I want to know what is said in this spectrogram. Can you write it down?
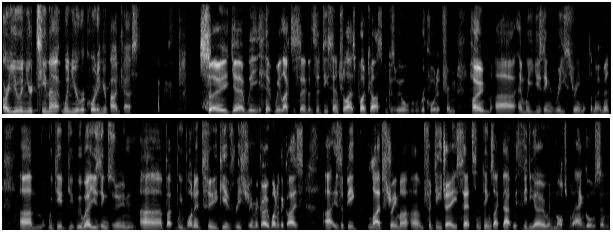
are you and your team at when you're recording your podcast? So yeah, we we like to say that it's a decentralized podcast because we all record it from home, uh, and we're using Restream at the moment. Um, we did we were using Zoom, uh, but we wanted to give Restream a go. One of the guys uh, is a big live streamer um, for DJ sets and things like that with video and multiple angles and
